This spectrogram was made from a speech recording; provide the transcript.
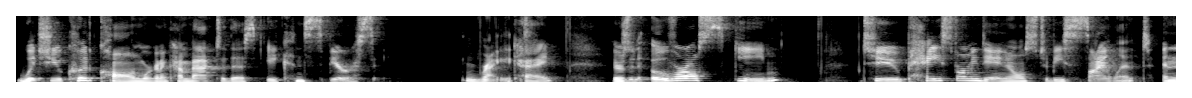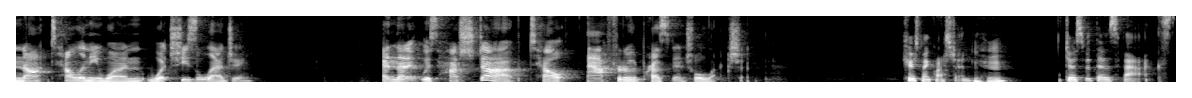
which you could call, and we're going to come back to this, a conspiracy. Right. Okay. There's an overall scheme to pay Stormy Daniels to be silent and not tell anyone what she's alleging. And that it was hushed up till after the presidential election. Here's my question. Mm-hmm. Just with those facts,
